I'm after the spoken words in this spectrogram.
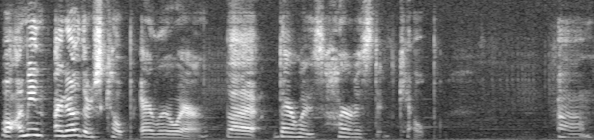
well, I mean, I know there's kelp everywhere, but there was harvested kelp. Um,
